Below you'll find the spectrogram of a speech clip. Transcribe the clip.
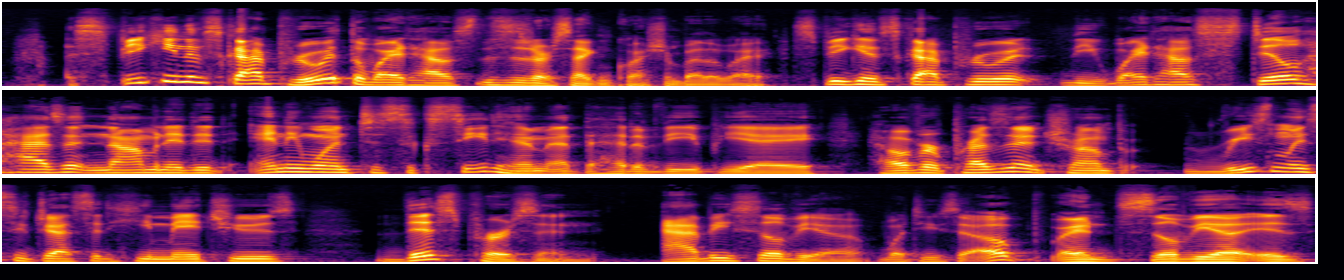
Speaking of Scott Pruitt, the White House, this is our second question, by the way. Speaking of Scott Pruitt, the White House still hasn't nominated anyone to succeed him at the head of the EPA. However, President Trump recently suggested he may choose this person Abby Sylvia, what do you say? Oh, and Sylvia is.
